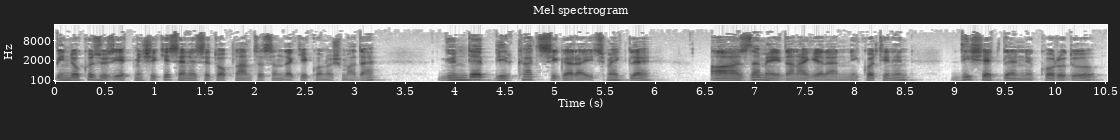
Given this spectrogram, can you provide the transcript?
1972 senesi toplantısındaki konuşmada günde birkaç sigara içmekle ağızda meydana gelen nikotinin diş etlerini koruduğu,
